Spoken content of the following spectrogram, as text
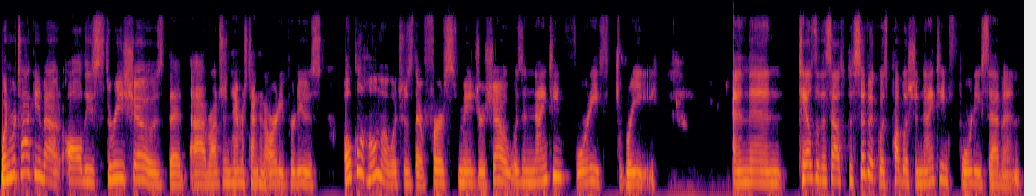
when we're talking about all these three shows that uh, Rodgers and Hammerstein had already produced, Oklahoma, which was their first major show, was in 1943. And then Tales of the South Pacific was published in 1947.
